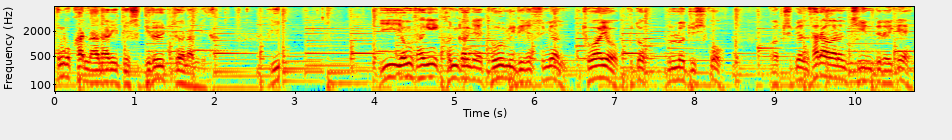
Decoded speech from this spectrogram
행복한 나날이 되시기를 기원합니다. 이, 이 영상이 건강에 도움이 되셨으면 좋아요, 구독 눌러주시고 어, 주변 사랑하는 지인들에게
